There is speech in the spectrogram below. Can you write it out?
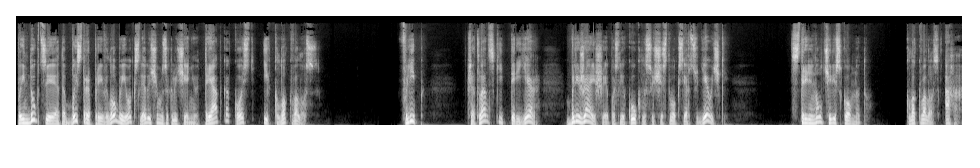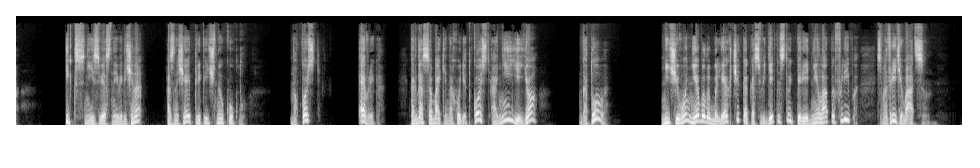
По индукции это быстро привело бы его к следующему заключению — тряпка, кость и клок волос. Флип, шотландский терьер, ближайшее после куклы существо к сердцу девочки, стрельнул через комнату. Клок волос, ага. Икс, неизвестная величина, означает тряпичную куклу. Но кость — эврика. Когда собаки находят кость, они ее... готово. Ничего не было бы легче, как освидетельствовать передние лапы Флипа. Смотрите, Ватсон.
